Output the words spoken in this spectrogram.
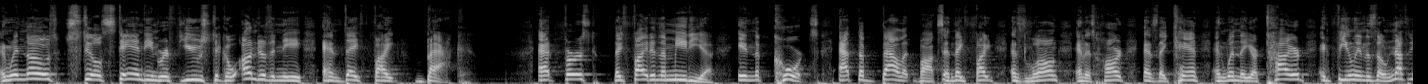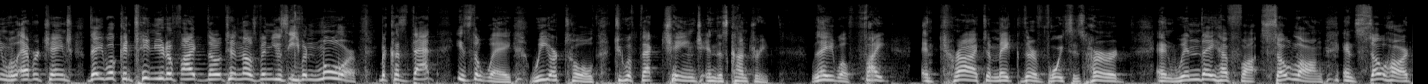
And when those still standing refuse to go under the knee and they fight back. At first, they fight in the media, in the courts, at the ballot box, and they fight as long and as hard as they can. And when they are tired and feeling as though nothing will ever change, they will continue to fight in those venues even more because that is the way we are told to effect change in this country. They will fight and try to make their voices heard. And when they have fought so long and so hard,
